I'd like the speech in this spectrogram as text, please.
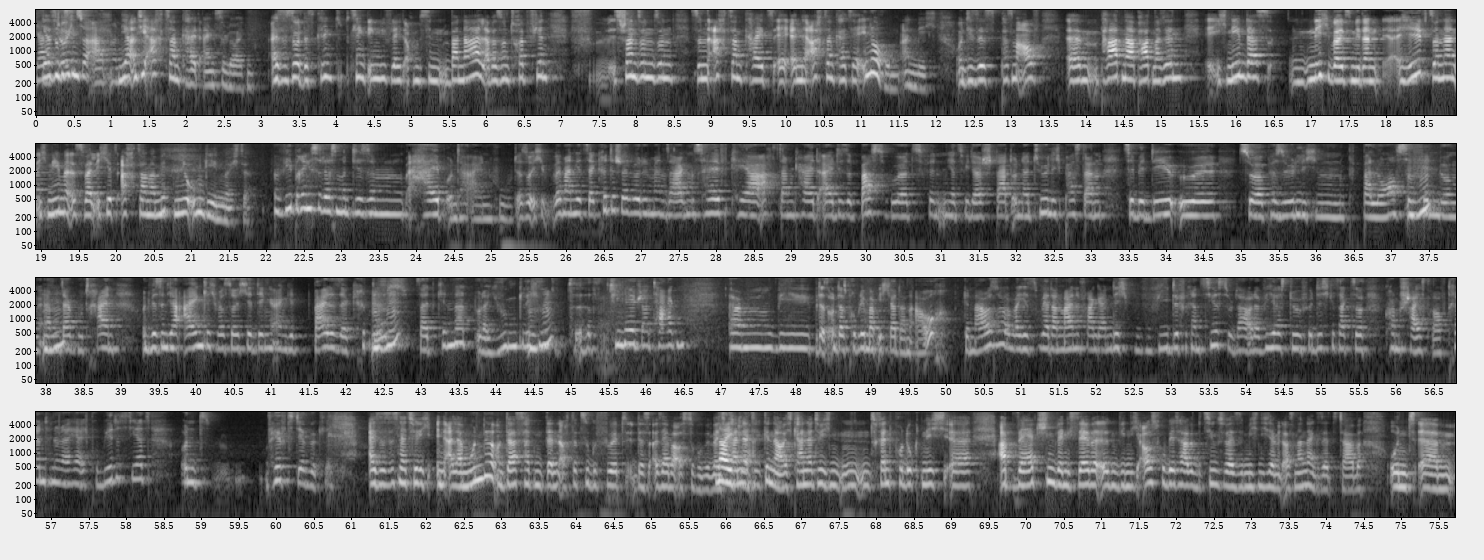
ja, ja, so durchzuatmen. Bisschen, ja, und die Achtsamkeit einzuläuten. Also so, das klingt, klingt irgendwie vielleicht auch ein bisschen banal, aber so ein Tröpfchen ist schon so, ein, so, ein, so ein Achtsamkeits, äh, eine Achtsamkeitserinnerung an mich. Und dieses, pass mal auf, ähm, Partner, Partnerin, ich nehme das nicht, weil es mir dann hilft, sondern ich nehme es, weil ich jetzt achtsamer mit mir umgehen möchte. Wie bringst du das mit diesem Hype unter einen Hut? Also ich, wenn man jetzt sehr kritisch wäre, würde man sagen, Self-Care, Achtsamkeit, all diese Buzzwords finden jetzt wieder statt und natürlich passt dann CBD-Öl zur persönlichen Balanceefindung mhm. ähm, mhm. da gut rein. Und wir sind ja eigentlich, was solche Dinge angeht, beide sehr kritisch, mhm. seit Kinder- oder Jugendlichen, mhm. Teenager-Tagen. Ähm, wie das, und das Problem habe ich ja dann auch genauso. Aber jetzt wäre dann meine Frage an dich, wie differenzierst du da oder wie hast du für dich gesagt, so komm, scheiß drauf, trennt hin oder her, ich probiere das jetzt und hilft es dir wirklich? Also es ist natürlich in aller Munde und das hat dann auch dazu geführt, das selber auszuprobieren. Weil ich kann natürlich, genau, ich kann natürlich ein, ein Trendprodukt nicht äh, abwätschen, wenn ich selber irgendwie nicht ausprobiert habe, beziehungsweise mich nicht damit auseinandergesetzt habe. Und ähm,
